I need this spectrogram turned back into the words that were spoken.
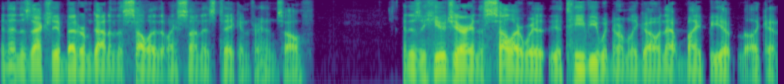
and then there's actually a bedroom down in the cellar that my son has taken for himself. And there's a huge area in the cellar where the TV would normally go, and that might be a, like a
